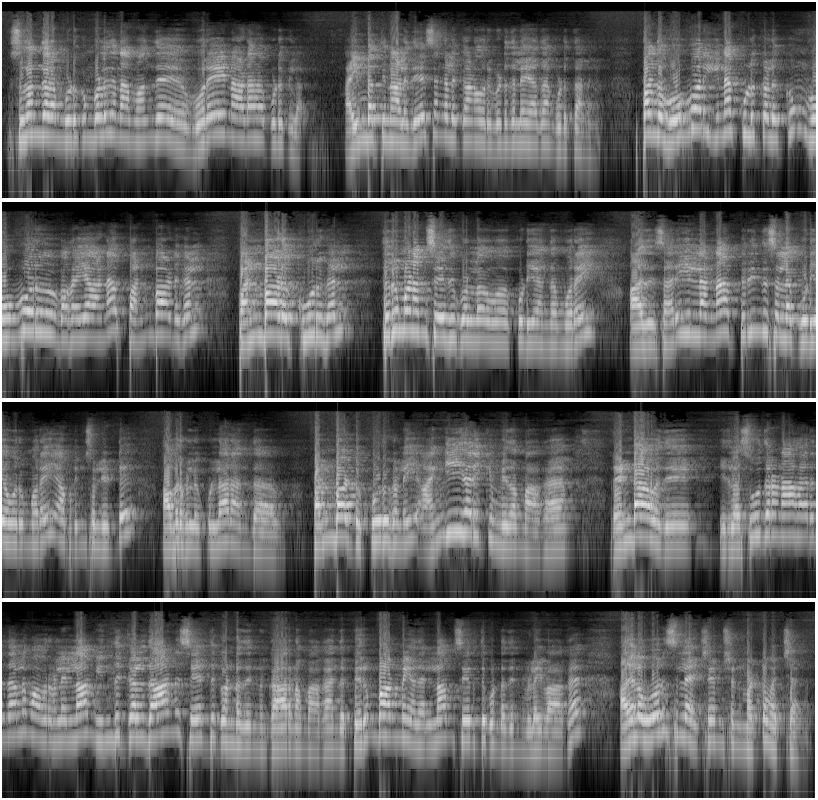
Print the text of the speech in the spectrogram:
சுதந்திரம் கொடுக்கும் பொழுது நாம் வந்து ஒரே நாடாக கொடுக்கல. ஐம்பத்தி நாலு தேசங்களுக்கான ஒரு விடுதலையாக தான் கொடுத்தானுங்க. இப்போ அந்த ஒவ்வொரு இனக்குழுக்களுக்கும் ஒவ்வொரு வகையான பண்பாடுகள் பண்பாடு கூறுகள் திருமணம் செய்து கொள்ளக்கூடிய அந்த முறை அது சரியில்லைன்னா பிரிந்து செல்லக்கூடிய ஒரு முறை அப்படின்னு சொல்லிட்டு அவர்களுக்குள்ளார அந்த பண்பாட்டு கூறுகளை அங்கீகரிக்கும் விதமாக ரெண்டாவது இதுல சூதரனாக இருந்தாலும் அவர்கள் எல்லாம் இந்துக்கள் தான் சேர்த்து கொண்டதின் காரணமாக அந்த பெரும்பான்மை அதெல்லாம் சேர்த்து கொண்டதின் விளைவாக அதில் ஒரு சில எக்ஸெம்ஷன் மட்டும் வச்சாங்க.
